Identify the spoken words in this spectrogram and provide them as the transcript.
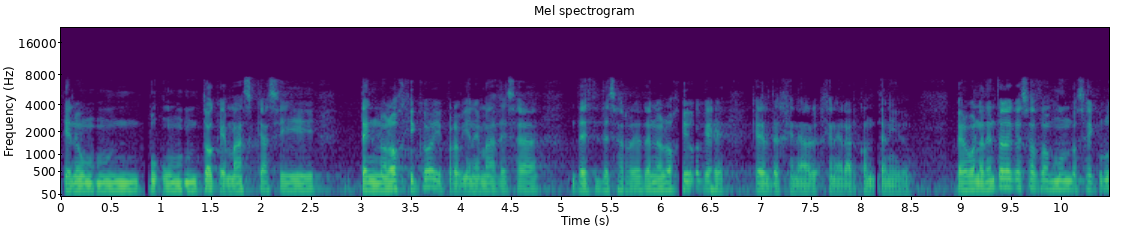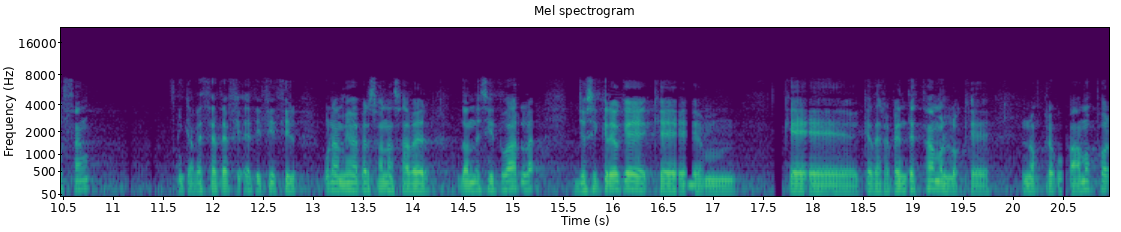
tiene un, toque más casi tecnológico y proviene más de ese desarrollo tecnológico que, el de generar, generar contenido. Pero bueno, dentro de que esos dos mundos se cruzan, y que a veces es difícil una misma persona saber dónde situarla, yo sí creo que, que, mm, de repente estamos los que nos preocupamos por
